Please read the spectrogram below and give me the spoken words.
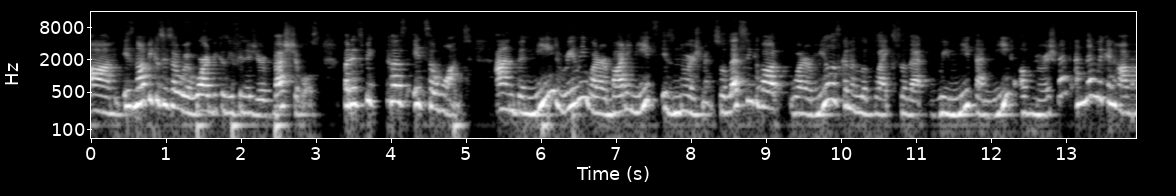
Um, it's not because it's a reward because you finish your vegetables, but it's because it's a want. And the need, really, what our body needs is nourishment. So let's think about what our meal is going to look like so that we meet that need of nourishment and then we can have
